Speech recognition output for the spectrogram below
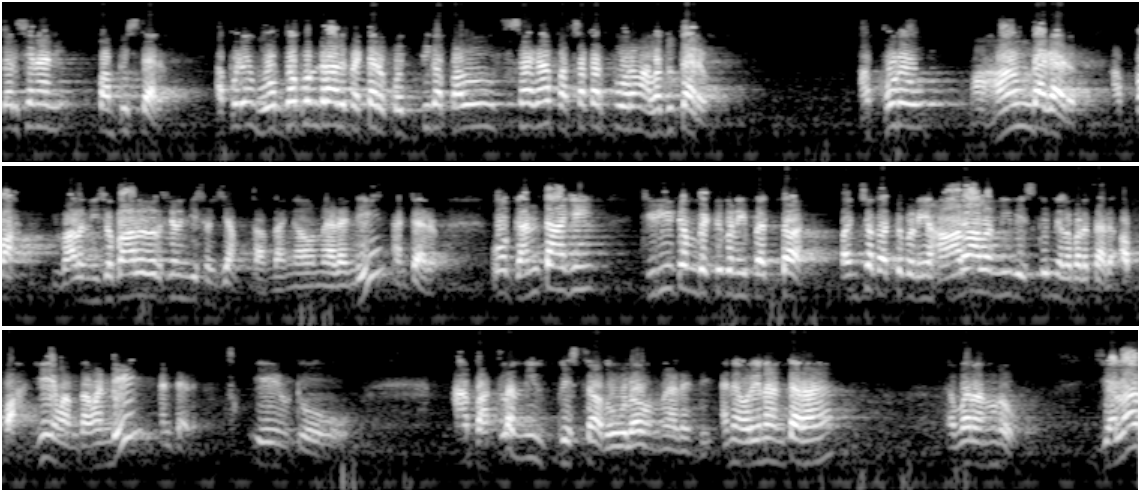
దర్శనాన్ని పంపిస్తారు. అప్పుడేం ఊర్ధపుండ్రాలు పెట్టారు కొద్దిగా పల్సగా పచ్చకర్పూరం అలదుతారు. అప్పుడు మహాందగాడు అబ్బా ఇవాళ నిజపాద దర్శనం చేసి ఎంత అందంగా ఉన్నాడండి అంటారు. ఓ గంట ఆగి కిరీటం పెట్టుకుని పెద్ద పంచ కట్టుకుని హారాలన్నీ వేసుకుని నిలబడతాడు. అబ్బా ఏమందామండి? అంటాడు. ఏమిటో? ఆ బట్టలన్నీ విప్పేస్తే అదోలా ఉన్నాడండి. అని ఎవరైనా అంటారా? ఎవరు అనరు ఎలా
